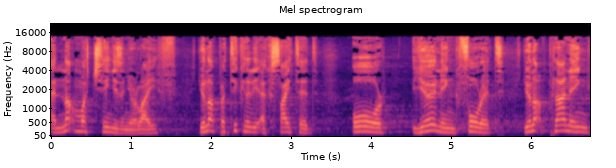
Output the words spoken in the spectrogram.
and not much changes in your life, you're not particularly excited or yearning for it, you're not planning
